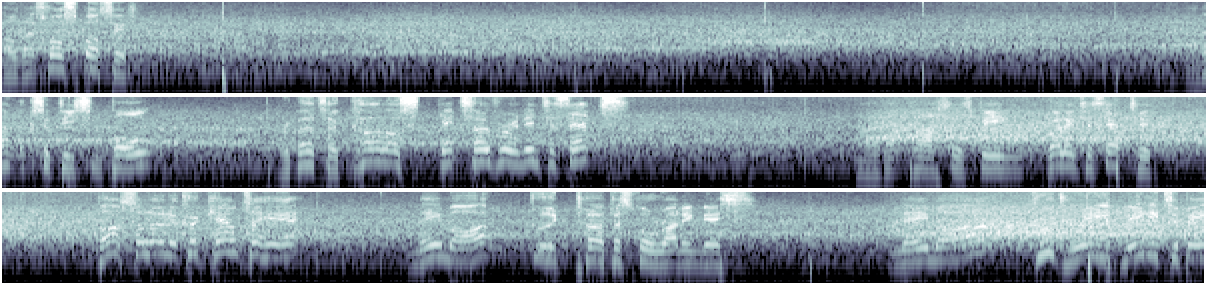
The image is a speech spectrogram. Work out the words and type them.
Oh, that's well spotted. That looks a decent ball. Roberto Carlos gets over and intercepts. Uh, that pass has been well intercepted. Barcelona could counter here. Neymar, good purposeful running this. Neymar, good read, needed to be.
